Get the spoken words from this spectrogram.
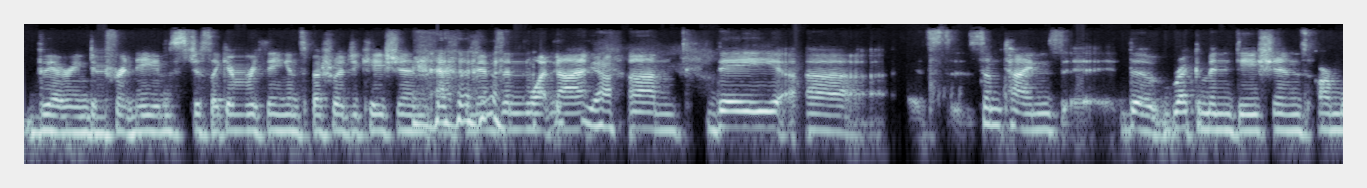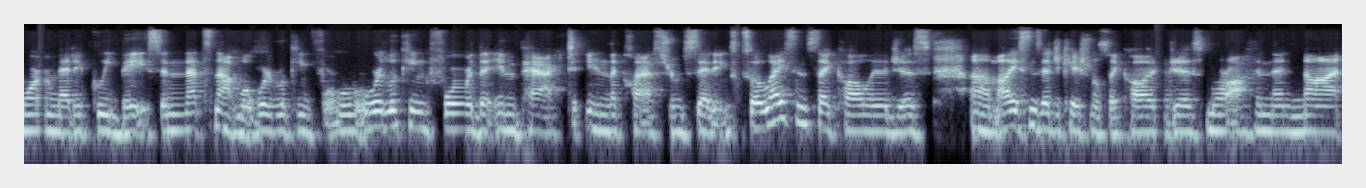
varying different names, just like everything in special education, acronyms and whatnot, yeah. Um, they, uh, sometimes eh, the recommendations are more medically based and that's not what mm-hmm. we're looking for we're looking for the impact in the classroom setting so a licensed psychologist um, a licensed educational psychologist more often than not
